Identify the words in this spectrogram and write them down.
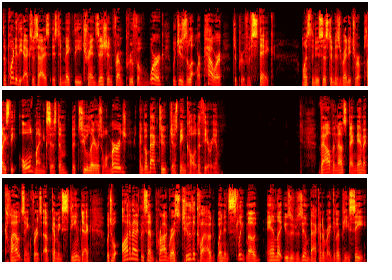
The point of the exercise is to make the transition from proof of work, which uses a lot more power, to proof of stake. Once the new system is ready to replace the old mining system, the two layers will merge and go back to just being called Ethereum. Valve announced dynamic cloud sync for its upcoming Steam Deck, which will automatically send progress to the cloud when in sleep mode and let users resume back on a regular PC.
